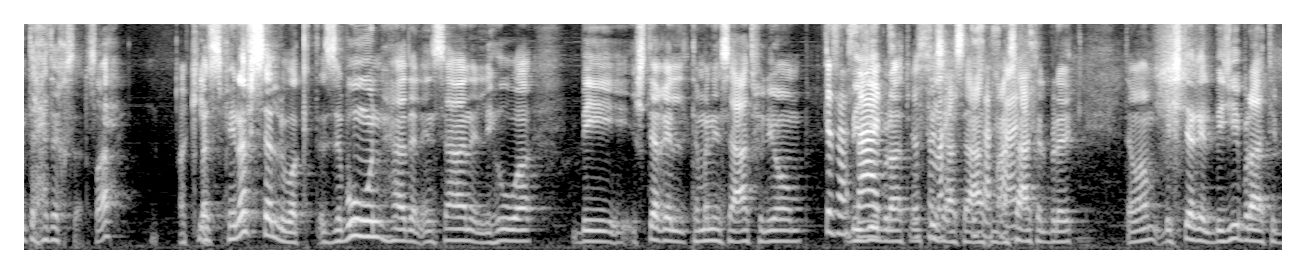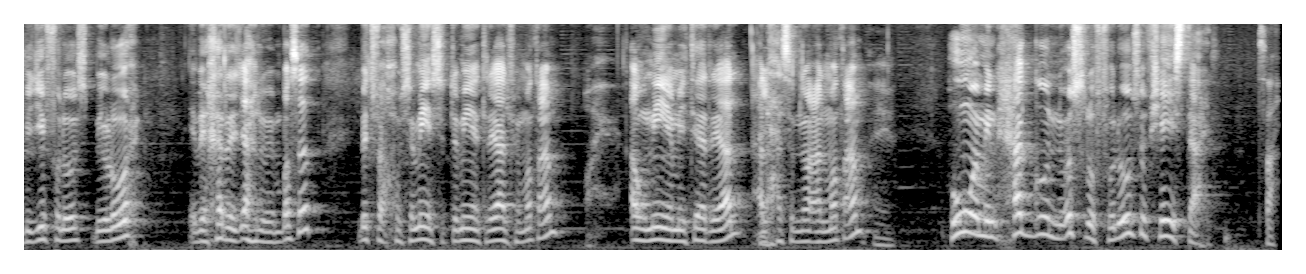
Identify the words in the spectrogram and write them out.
أنت حتخسر صح؟ أكيد. بس في نفس الوقت الزبون هذا الإنسان اللي هو بيشتغل 8 ساعات في اليوم تسع ساعات بيجيب راتب لو 9 سمحت، ساعات تسع مع ساعة ال break تمام؟ بيشتغل بيجيب راتب بيجيب فلوس بيروح بيخرج أهله ينبسط بيدفع 500 600 ريال في مطعم أو 100 200 ريال على حسب نوع المطعم. أيوه. هو من حقه إنه يصرف فلوسه في شيء يستاهل. صح.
